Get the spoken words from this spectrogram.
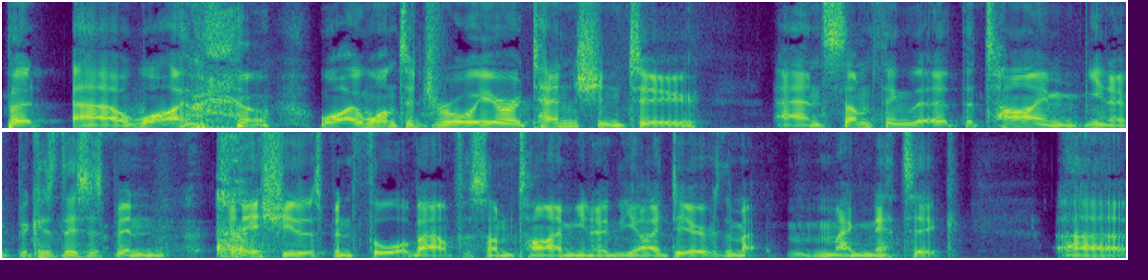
But uh, what I what I want to draw your attention to, and something that at the time, you know, because this has been an issue that's been thought about for some time, you know, the idea of the ma- magnetic uh,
